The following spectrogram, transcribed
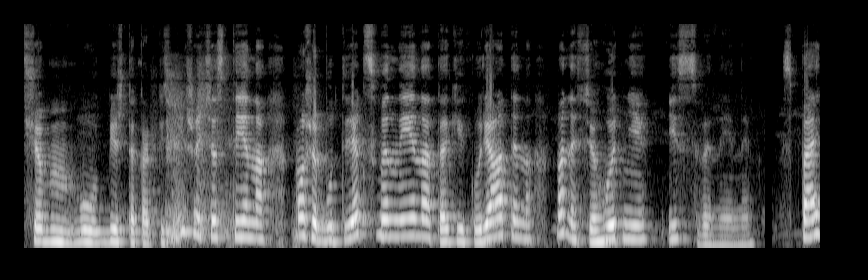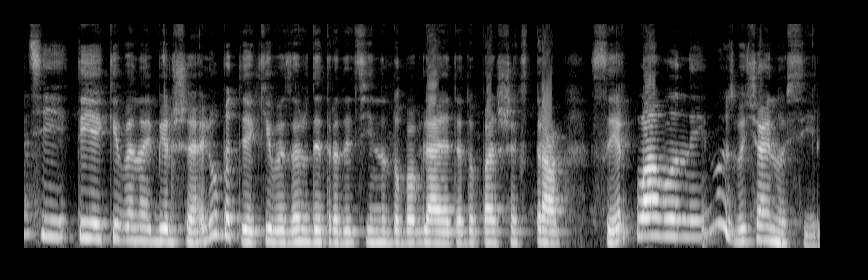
щоб був більш така пізніша частина. Може бути як свинина, так і курятина. У мене сьогодні із свинини. Спеції, ті, які ви найбільше любите, які ви завжди традиційно додаєте до перших страв, сир плавлений, ну і, звичайно, сіль.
